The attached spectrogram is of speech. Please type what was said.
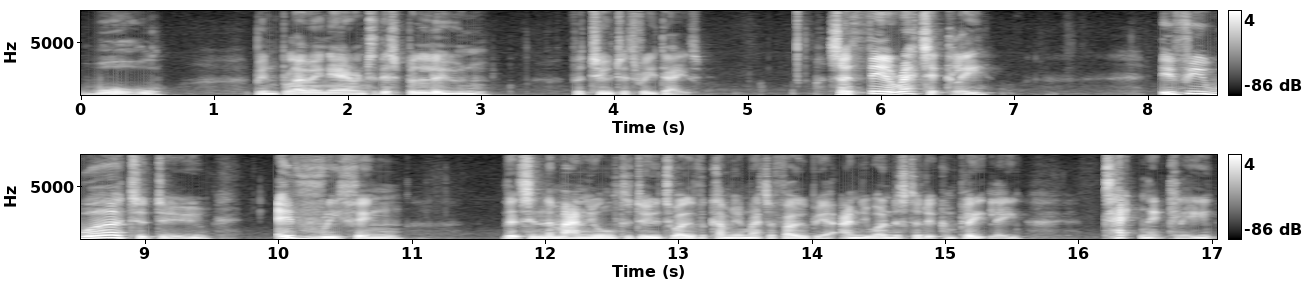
wall, been blowing air into this balloon for two to three days. So theoretically, if you were to do everything that's in the manual to do to overcome your emetophobia and you understood it completely, technically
